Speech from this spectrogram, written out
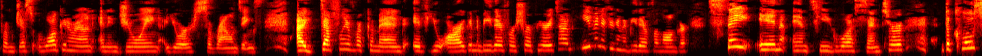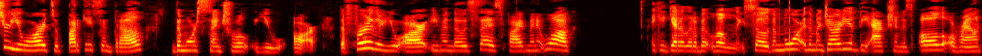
from just walking around and enjoying your surroundings. I definitely recommend if you are going to be there for a short period of time, even if you're going to be there for longer, stay in Antigua Center. The closer you are to Parque Central, the more central you are. The further you are, even though it says five minute walk, it could get a little bit lonely. So the more the majority of the action is all around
